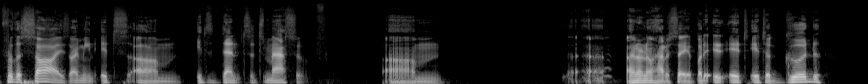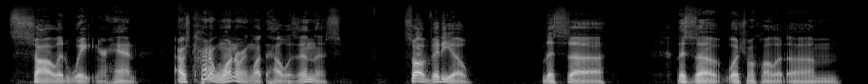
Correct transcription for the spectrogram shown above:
for the size, I mean, it's um it's dense, it's massive. Um, uh, I don't know how to say it, but it, it, it's a good solid weight in your hand. I was kind of wondering what the hell was in this. Saw a video. This uh, this uh, what you call it? Um,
